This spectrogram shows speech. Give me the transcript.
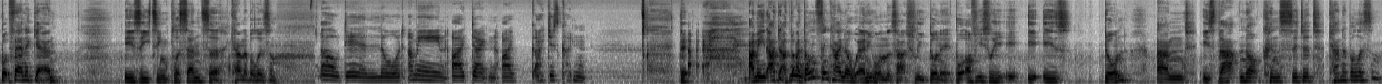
But then again, is eating placenta cannibalism? Oh dear lord. I mean, I don't. I I just couldn't. The- I mean, I, I, I don't think I know anyone that's actually done it, but obviously it, it is done. And is that not considered cannibalism?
